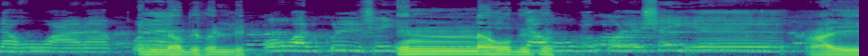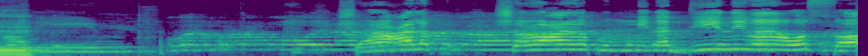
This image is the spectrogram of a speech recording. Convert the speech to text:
إنه على كل إنه بكل وهو بكل شيء إنه بكل إنه بكل شيء عليم. عليم. شرع لكم شرع لكم من الدين ما وصى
